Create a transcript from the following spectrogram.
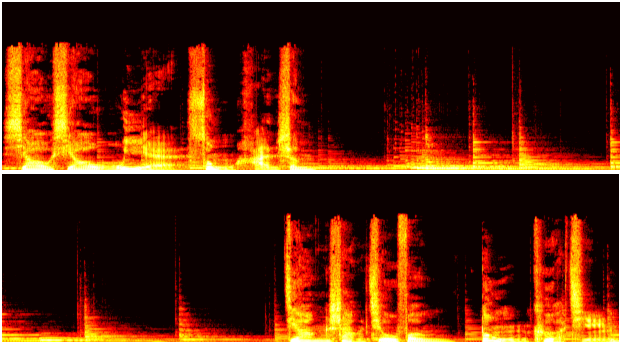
萧萧梧叶送寒声，江上秋风动客情。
